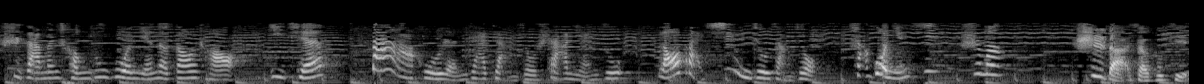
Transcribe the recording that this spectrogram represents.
是咱们成都过年的高潮，以前。大户人家讲究杀年猪，老百姓就讲究杀过年鸡，是吗？是的，小 cookie，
